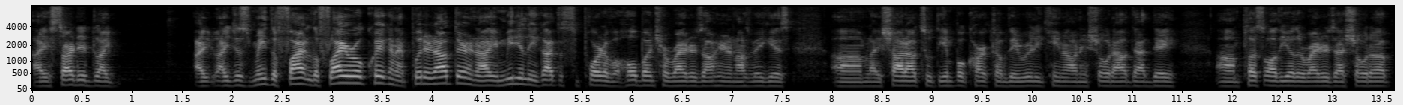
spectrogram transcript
I I started like I, I just made the flyer the flyer real quick and I put it out there and I immediately got the support of a whole bunch of writers out here in Las Vegas. Um, like shout out to Tiempo Car Club, they really came out and showed out that day. Um, plus all the other writers that showed up.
